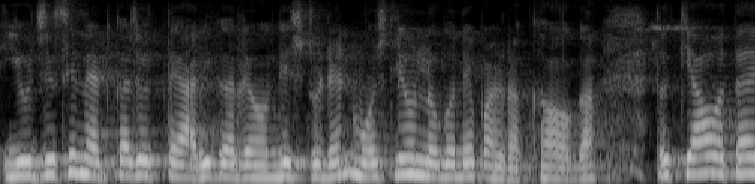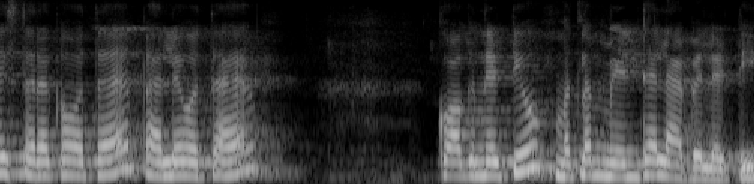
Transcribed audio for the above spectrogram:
यूजीसी नेट का जो तैयारी कर रहे होंगे स्टूडेंट मोस्टली उन लोगों ने पढ़ रखा होगा तो क्या होता है इस तरह का होता है पहले होता है कॉग्नेटिव मतलब मेंटल एबिलिटी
